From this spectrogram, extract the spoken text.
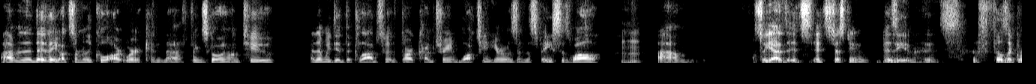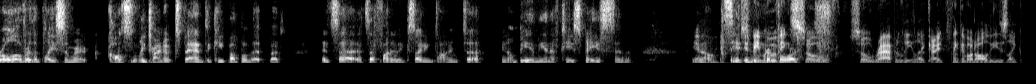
Um, and they, they got some really cool artwork and uh, things going on too. And then we did the collabs with dark country and blockchain heroes in the space as well. Hmm um so yeah it's it's just been busy and it's it feels like we're all over the place and we're constantly trying to expand to keep up with it. But it's a it's a fun and exciting time to you know be in the nft space and you know It seems to be moving world. so so rapidly. Like I think about all these like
